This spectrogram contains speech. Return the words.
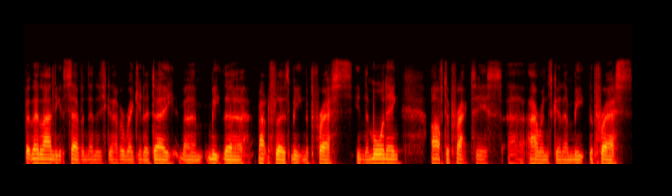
but they're landing at seven. Then they're just going to have a regular day. Um, meet the Matt LaFleur's meeting the press in the morning. After practice, uh, Aaron's going to meet the press,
